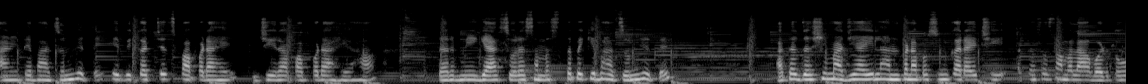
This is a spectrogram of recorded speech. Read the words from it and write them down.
आणि ते भाजून घेते. हे विकतचेच पापड आहे. जिरा पापड आहे हा. तर मी गॅसवर असं मस्तपैकी भाजून घेते. आता जशी माझी आई लहानपणापासून करायची तसंच आम्हाला आवडतो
